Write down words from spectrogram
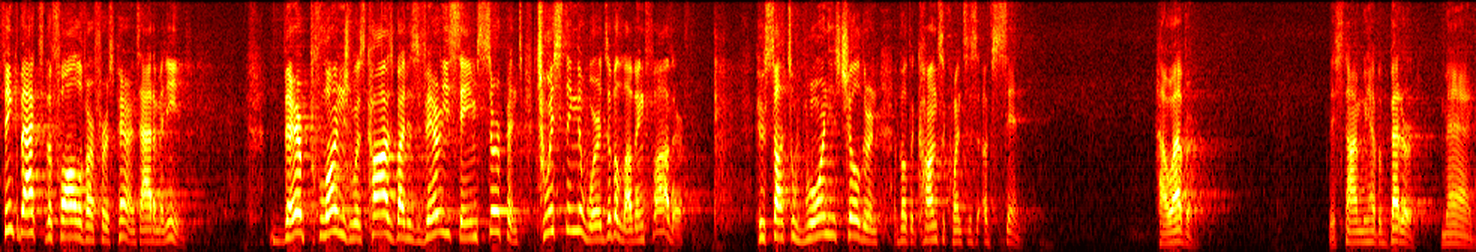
Think back to the fall of our first parents, Adam and Eve. Their plunge was caused by this very same serpent, twisting the words of a loving father who sought to warn his children about the consequences of sin. However, this time we have a better man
